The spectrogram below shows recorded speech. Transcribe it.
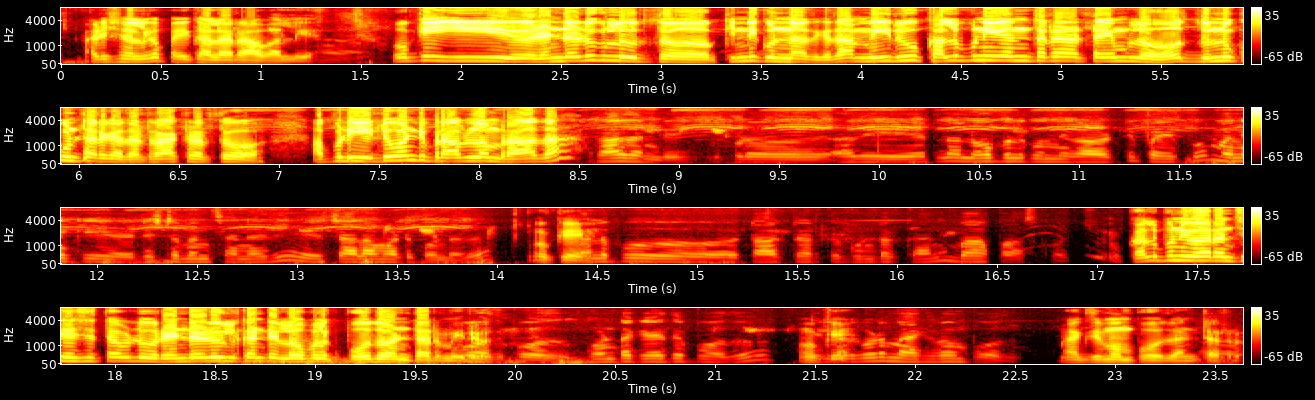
అడిషనల్గా పైకి అలా రావాలి. ఓకే ఈ రెండు అడుగులు కిందికి ఉన్నది కదా మీరు కలుపు నియంత్రణ టైంలో దున్నుకుంటారు కదా ట్రాక్టర్తో అప్పుడు ఎటువంటి ప్రాబ్లం రాదా? రాదండి. ఇప్పుడు అది ఎట్లా లోపలికి ఉంది కాబట్టి పైపు మనకి డిస్టర్బెన్స్ అనేది చాలా మటుకు ఉండదు. ఓకే. కలుపు ట్రాక్టర్తో గుంటకు కానీ బాగా పాసుకోవచ్చు కలుపు నివారణ చేసేటప్పుడు రెండు అడుగుల కంటే లోపలికి పోదు అంటారు మీరు? పోదు పోదు. గుంటకైతే పోదు ఓకే. కూడా మాక్సిమం పోదు. మాక్సిమం పోదు అంటారు.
